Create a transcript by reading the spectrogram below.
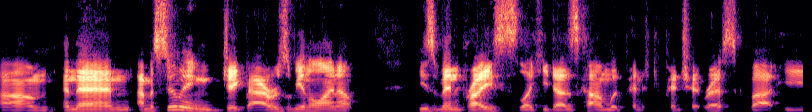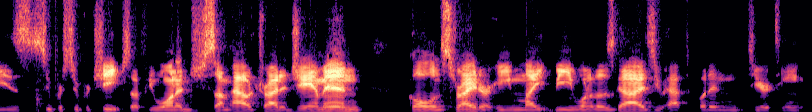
Um, and then I'm assuming Jake Bauers will be in the lineup. He's min price, like he does come with pinch, pinch hit risk, but he's super, super cheap. So if you want to somehow try to jam in Golden Strider, he might be one of those guys you have to put into your team.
